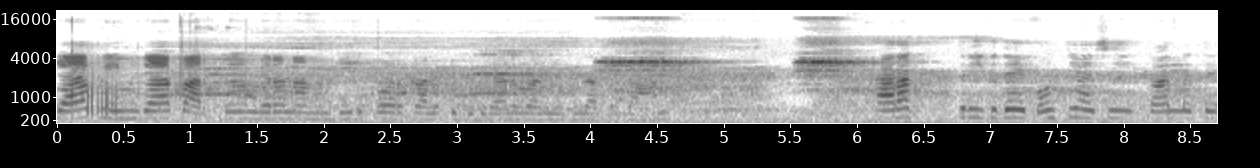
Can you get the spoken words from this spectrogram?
ਜੈ ਭੀਮ, ਜੈ ਭਾਰਤ। ਮੇਰਾ ਨਾਮ ਮਨਦੀਪ ਕੌਰ ਕਾਲੇ ਵਿਗਿਆਨ ਦੀ ਵਾਲੀ ਜ਼ਿਲ੍ਹਾ ਪ੍ਰਧਾਨ। 18 ਤਰੀਕ ਦੇ ਪਹੁੰਚੇ ਅਸੀਂ ਕੱਲ ਤੇ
